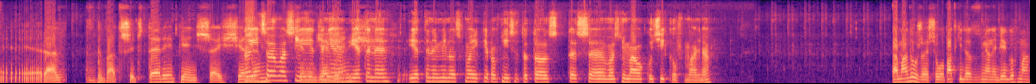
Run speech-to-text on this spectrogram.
E, raz, 2, 3, 4, 5, 6, 7. No i co właśnie 7, jedynie, jedyny, jedyny minus mojej kierownicy to to też e, właśnie mało kucików ma, nie? Ta ma dużo, jeszcze łopatki do zmiany biegów ma.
